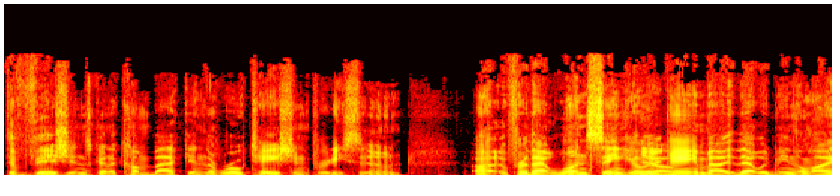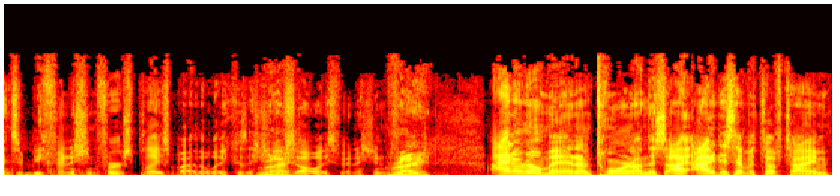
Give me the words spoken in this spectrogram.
division's going to come back in the rotation pretty soon. Uh, for that one singular Yeah. game, I, that would mean the Lions would be finishing first place, by the way, because the Chiefs Right. always finish in first. Right. I don't know, man. I'm torn on this. I, I just have a tough time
